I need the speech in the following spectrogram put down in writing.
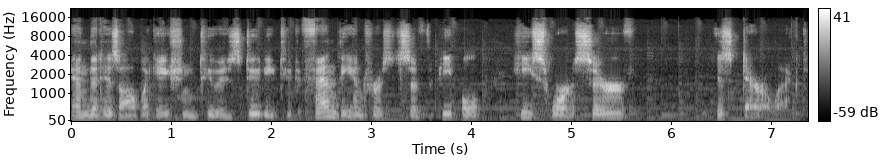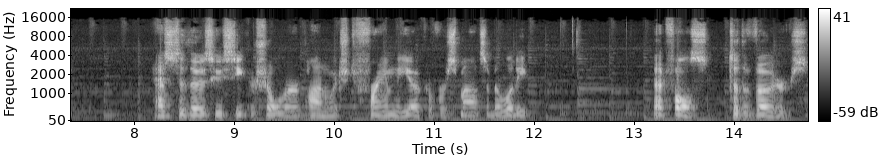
and that his obligation to his duty to defend the interests of the people he swore to serve is derelict. As to those who seek a shoulder upon which to frame the yoke of responsibility, that falls to the voters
